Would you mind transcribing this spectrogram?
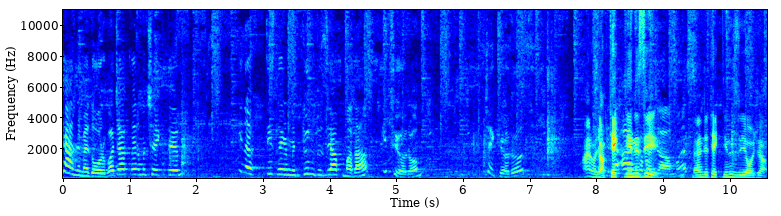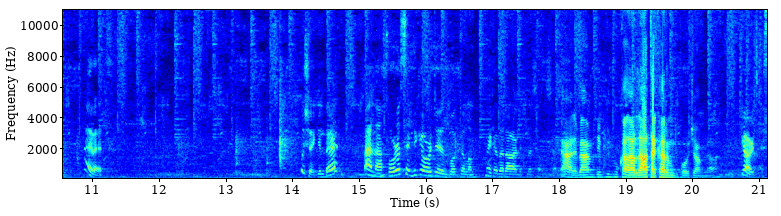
Kendime doğru bacaklarımı çektim. Yine dizlerimi dümdüz yapmadan itiyorum. Çekiyoruz. Aynen hocam Şöyle tekniğiniz iyi. bacağımız. Bence tekniğiniz iyi hocam. Evet. Bu şekilde benden sonra seni göreceğiz bakalım. Ne kadar ağırlıkla çalışacak. Yani ben bir, bir bu kadar daha takarım gibi hocam ya. Göreceğiz.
